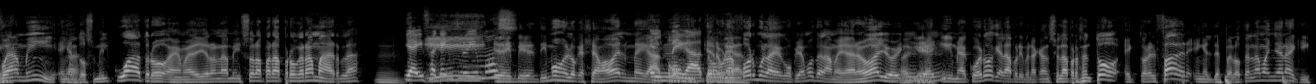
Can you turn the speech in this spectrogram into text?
fue a mí en el Ah. 2004. a mí me dieron la emisora para programarla. Y ahí fue que incluimos- Y invertimos en lo que se llamaba el Megatón, que era una fórmula que copiamos de la Mega de Nueva York. Y, y me acuerdo que la primera canción la presentó Héctor El Fader en el Despelote en la Mañana aquí.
